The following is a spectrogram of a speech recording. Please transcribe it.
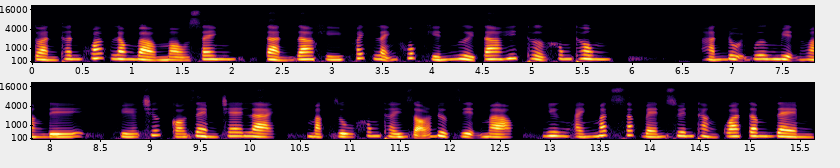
toàn thân khoác long bào màu xanh, tản ra khí phách lãnh khốc khiến người ta hít thở không thông. Hắn đội vương miện hoàng đế, phía trước có rèm che lại, mặc dù không thấy rõ được diện mạo, nhưng ánh mắt sắc bén xuyên thẳng qua tâm rèm,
